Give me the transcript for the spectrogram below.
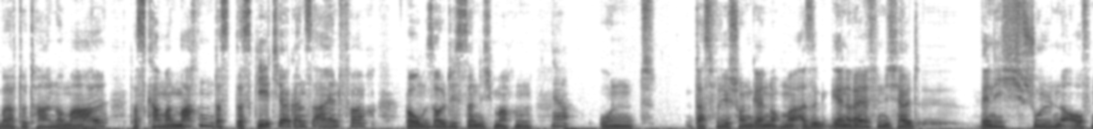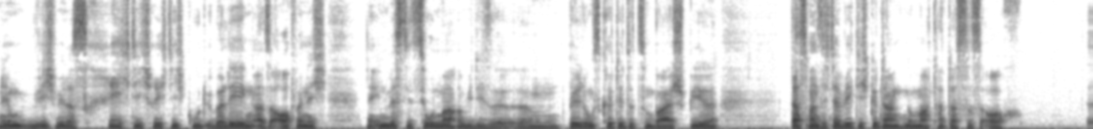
war total normal. Das kann man machen, das das geht ja ganz einfach. Warum mhm. sollte ich es dann nicht machen? Ja. Und das würde ich schon gerne nochmal, also generell finde ich halt, wenn ich Schulden aufnehme, will ich mir das richtig, richtig gut überlegen. Also auch wenn ich eine Investition mache, wie diese ähm, Bildungskredite zum Beispiel, dass man sich da wirklich Gedanken gemacht hat, dass das auch äh,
